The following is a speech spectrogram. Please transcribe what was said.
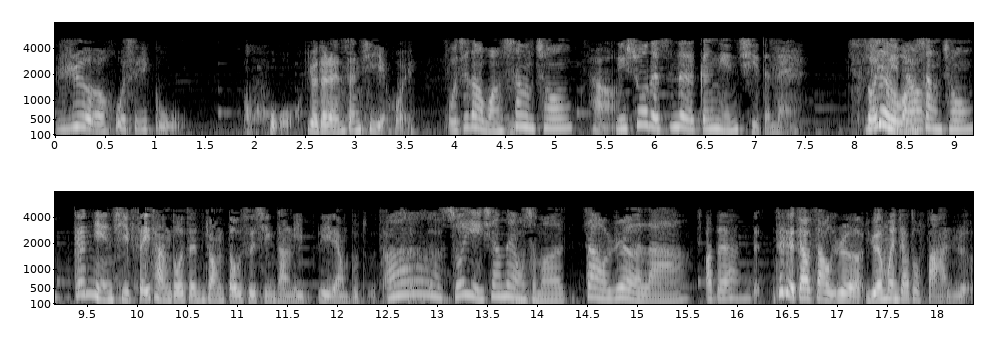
热或是一股火，有的人生气也会。我知道往上冲，好，你说的是那个更年期的呢？所以往上冲，更年期非常多症状都是心脏力力量不足造成的。哦，所以像那种什么燥热啦，哦对啊，这个叫燥热，原文叫做发热，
